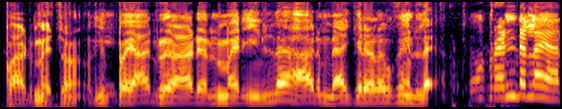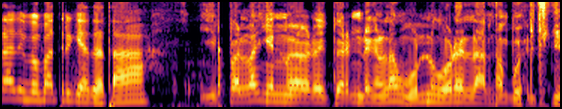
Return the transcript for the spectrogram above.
பாடு மேய்ச்சோம் இப்போ யார் ஆடு அந்த மாதிரி இல்லை யாரும் மேய்க்கிற அளவுக்கும் இல்லை. உன் ஃப்ரெண்டெல்லாம் யாராவது இப்போ பார்த்துருக்கியா தாத்தா? இப்போல்லாம் என்னோட பிறண்டுங்கள்லாம் ஒன்று கூட இல்லை எல்லாம் போயிடுச்சு.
